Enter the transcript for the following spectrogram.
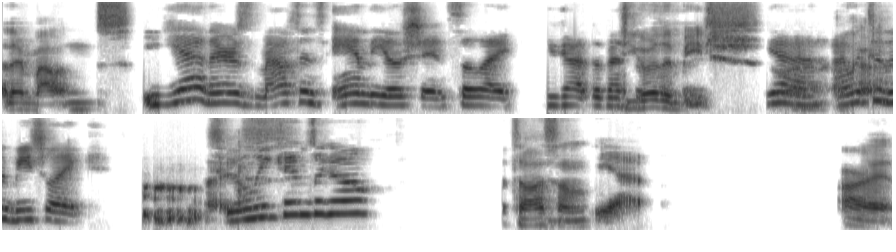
Are there mountains? Yeah, there's mountains and the ocean, so like you got the best. Do you go to the beach? Yeah, I went to the beach like two Nice. weekends ago. That's awesome. Yeah. All right.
